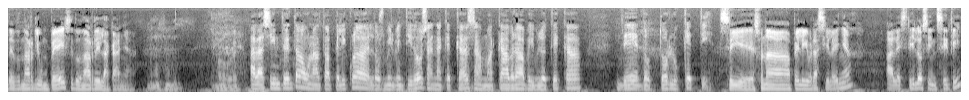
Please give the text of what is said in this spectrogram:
de donar-li un peix, donar-li la canya. Mm -hmm. Molt bé. A les 5.30 una altra pel·lícula del 2022, en aquest cas a Macabra Biblioteca de Dr. Luchetti. Sí, és una pel·li brasilenya a l'estilo Sin City,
